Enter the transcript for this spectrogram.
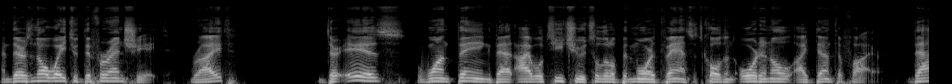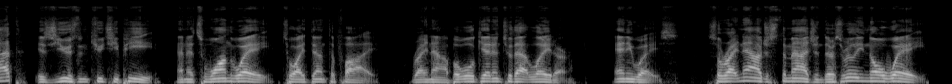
And there's no way to differentiate, right? There is one thing that I will teach you. It's a little bit more advanced. It's called an ordinal identifier. That is used in QTP, and it's one way to identify right now, but we'll get into that later. Anyways, so right now, just imagine there's really no way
